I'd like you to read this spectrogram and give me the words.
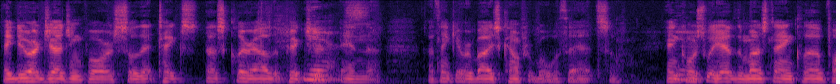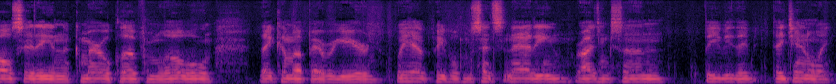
they do our judging for us, so that takes us clear out of the picture, Yes. and uh, I think everybody's comfortable with that. So, and of Yeah. course we have the Mustang Club, Fall City, and the Camaro Club from Louisville. And they come up every year, we have people from Cincinnati and Rising Sun and. They they generally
